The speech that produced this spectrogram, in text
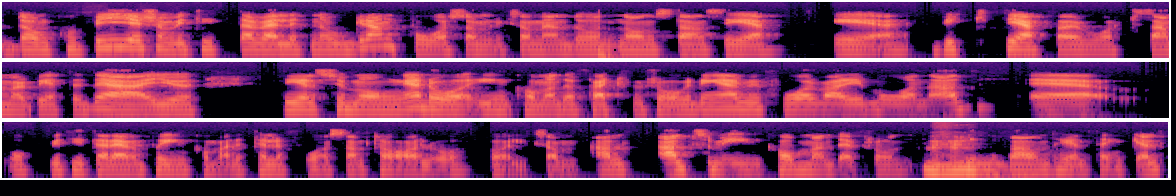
de kopior som vi tittar väldigt noggrant på som liksom ändå någonstans är, är viktiga för vårt samarbete, det är ju dels hur många då inkommande offertförfrågningar vi får varje månad. Eh, och vi tittar även på inkommande telefonsamtal och, och liksom allt, allt som är inkommande från mm. inbound helt enkelt.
